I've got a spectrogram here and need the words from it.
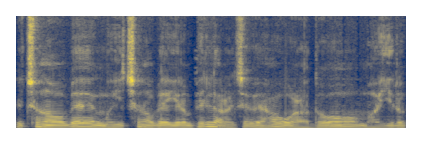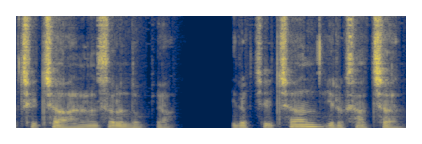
1,500, 뭐 2,500 이런 빌라를 제외하고라도 뭐 1억 7천 32평, 1억 7천, 1억 4천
